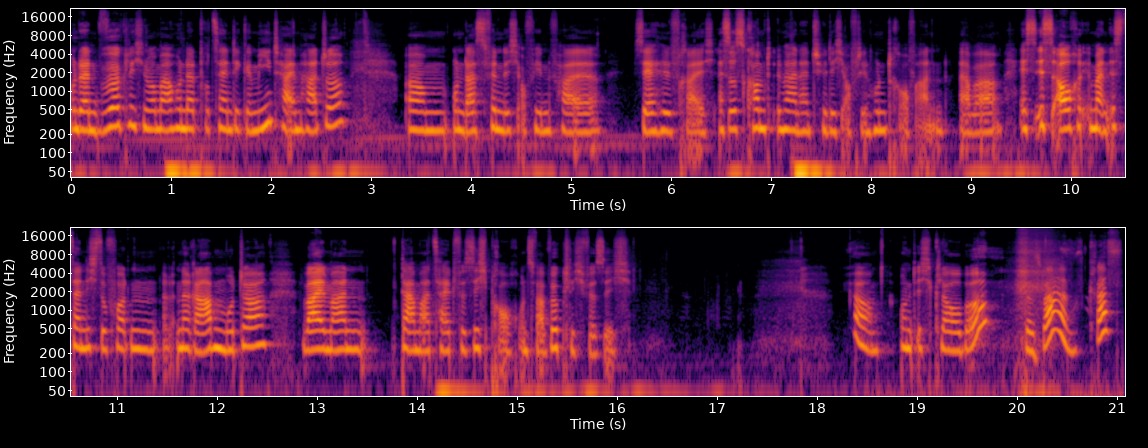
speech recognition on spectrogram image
und dann wirklich nur mal hundertprozentige Me-Time hatte. Ähm, und das finde ich auf jeden Fall sehr hilfreich. Also es kommt immer natürlich auf den Hund drauf an. Aber es ist auch, man ist dann nicht sofort ein, eine Rabenmutter, weil man da mal Zeit für sich braucht. Und zwar wirklich für sich. Ja, und ich glaube. Das war's. Krass.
